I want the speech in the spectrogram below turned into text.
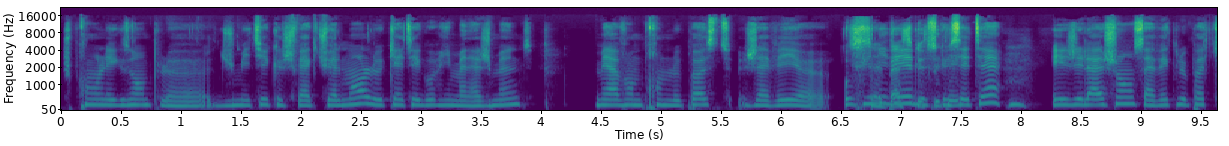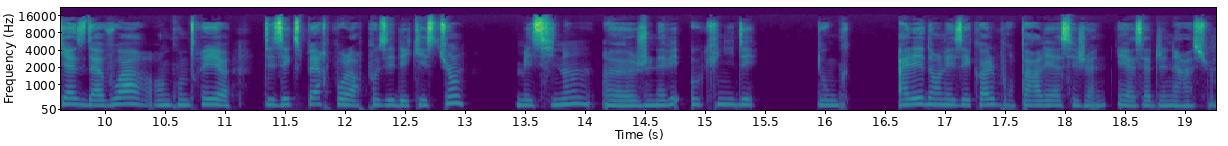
Je prends l'exemple euh, du métier que je fais actuellement, le catégorie management. Mais avant de prendre le poste, j'avais euh, aucune idée de ce que c'était. Mmh. Et j'ai la chance, avec le podcast, d'avoir rencontré euh, des experts pour leur poser des questions. Mais sinon, je n'avais aucune idée. Donc, aller dans les écoles pour parler à ces jeunes et à cette génération.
